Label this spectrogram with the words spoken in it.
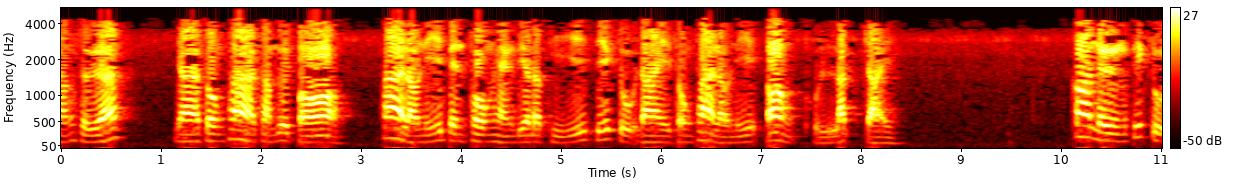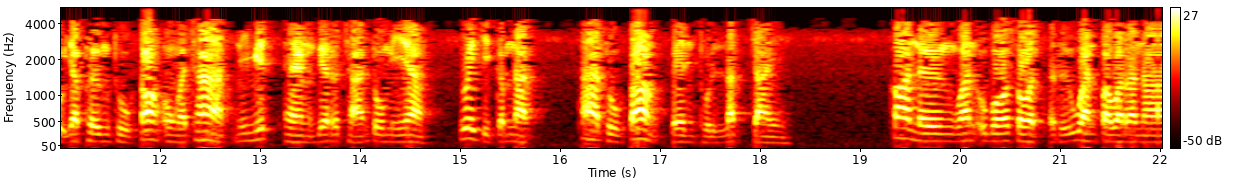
หนังเสือ อย่าทรงผ้าทำด้วยปอ ผ้าเหล่านี้เป็นธงแห่งเดียรถีภิกษุใดทรงผ้าเหล่านี้ต้องทุนลัดใจ ข้อหนึ่งภิกษุอย่าพึงถูกต้ององคชาตินิมิตแห่งเดรัจฉานตัวเมีย ด้วยจิตกำหนัด ถ้าถูกต้องเป็นทุนลัดใจ ข้อหนึ่งวันอุโบสถหรือวันปวารณา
